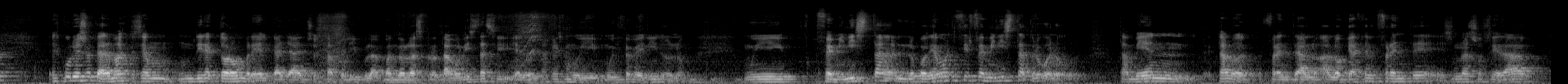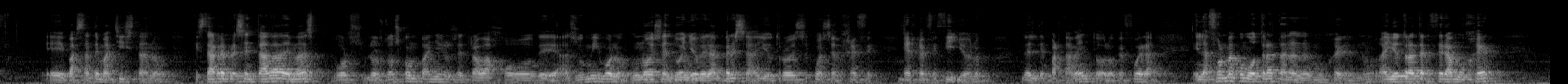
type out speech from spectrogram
es curioso que además que sea un, un, director hombre el que haya hecho esta película, cuando las protagonistas y el mensaje es muy, muy femenino, ¿no? Muy feminista, lo podríamos decir feminista, pero bueno, también, claro, frente a, lo que hace enfrente es una sociedad eh, bastante machista, ¿no? Que está representada además por los dos compañeros de trabajo de Azumi, bueno, uno es el dueño de la empresa y otro es pues el jefe, el jefecillo, ¿no? Del departamento o lo que fuera en la forma como tratan a las mujeres. ¿no? Hay otra tercera mujer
